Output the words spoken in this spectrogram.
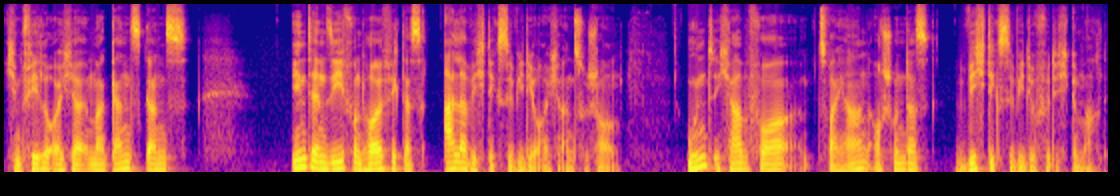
ich empfehle euch ja immer ganz, ganz intensiv und häufig das allerwichtigste Video euch anzuschauen. Und ich habe vor zwei Jahren auch schon das wichtigste Video für dich gemacht.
